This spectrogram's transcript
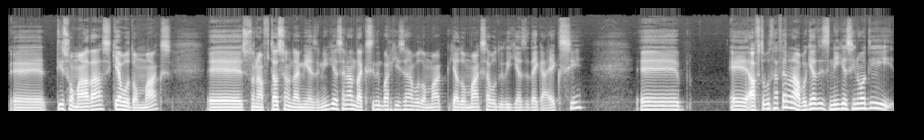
ε, της ομάδας και από τον Max ε, στο να φτάσουν 41 νίκες. Ένα ταξίδι που άρχισε από το Max, για τον Max από το 2016. Ε, ε, αυτό που θα ήθελα να πω για τις νίκες είναι ότι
